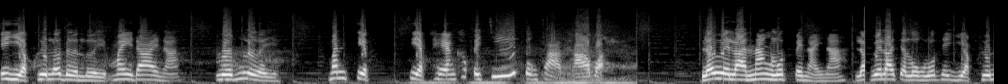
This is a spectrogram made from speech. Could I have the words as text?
จะเหยียบพื้นแล้วเดินเลยไม่ได้นะล้มเลย มันเจ็บเสียบแทงเข้าไปจี๊ดตรงฝ่าเท้าอะแล้วเวลานั่งรถไปไหนนะ แล้วเวลาจะลงรถเนี่ยเหยียบพื้น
